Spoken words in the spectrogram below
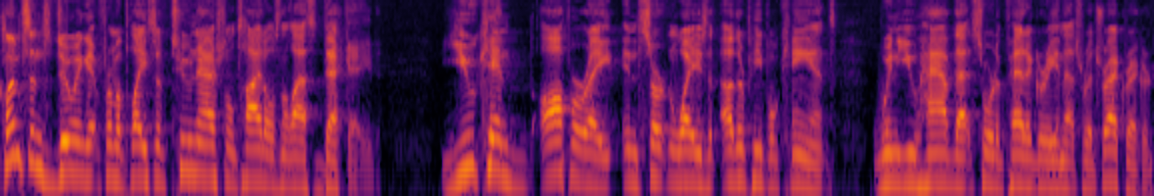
Clemson's doing it from a place of two national titles in the last decade you can operate in certain ways that other people can't when you have that sort of pedigree and that sort of track record.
